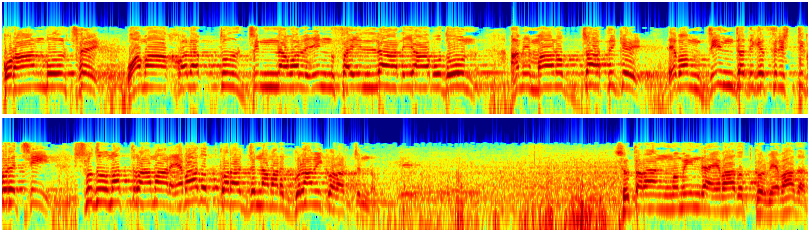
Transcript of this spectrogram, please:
কোরআন বলছে, ওয়ামা আমি মানব জাতিকে এবং জিন জাতিকে সৃষ্টি করেছি শুধুমাত্র আমার ইবাদত করার জন্য, আমার গোলামি করার জন্য। সুতরাং মমিনরা ইবাদত করবে, ইবাদত।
